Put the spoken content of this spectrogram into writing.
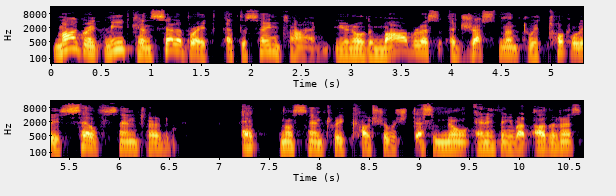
Margaret Mead can celebrate at the same time, you know, the marvelous adjustment to a totally self-centered, ethnocentric culture which doesn't know anything about otherness.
